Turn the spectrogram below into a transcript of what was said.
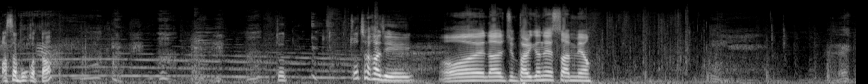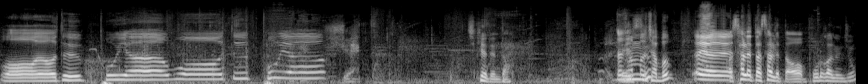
아싸 못 갔다 쫓 쫓아가지 어이 나 지금 발견했어 한 명. 워드포야 워드포야. 쉣 지켜야 된다 일단 한 명? 잡음? 예예. 아, 살렸다 살렸다 어 보러 가는 중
